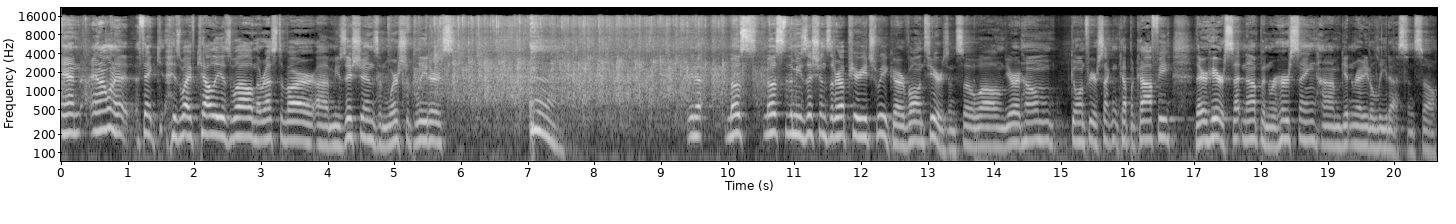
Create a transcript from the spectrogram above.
And, and I want to thank his wife Kelly as well and the rest of our uh, musicians and worship leaders. you know, most, most of the musicians that are up here each week are volunteers. And so while you're at home going for your second cup of coffee, they're here setting up and rehearsing, um, getting ready to lead us. And so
